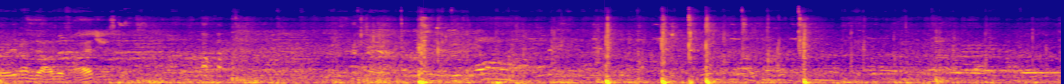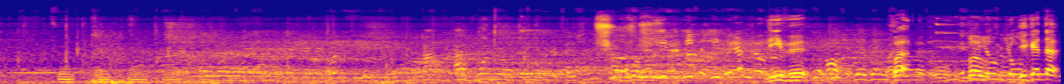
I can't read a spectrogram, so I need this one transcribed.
On the other side. Boom, boom. Leave it. But, but you get that.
